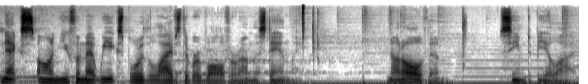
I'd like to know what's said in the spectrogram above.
Next, on Euphomet, we explore the lives that revolve around the Stanley. Not all of them seem to be alive.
